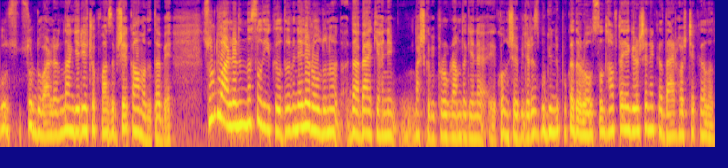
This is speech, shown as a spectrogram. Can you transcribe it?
bu sur duvarlarından geriye çok fazla bir şey kalmadı tabii. Sur duvarlarının nasıl yıkıldığı ve neler olduğunu da belki hani başka bir programda gene e, konuşabiliriz. Bugünlük bu kadar olsun. Haftaya görüşene kadar hoşçakalın.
